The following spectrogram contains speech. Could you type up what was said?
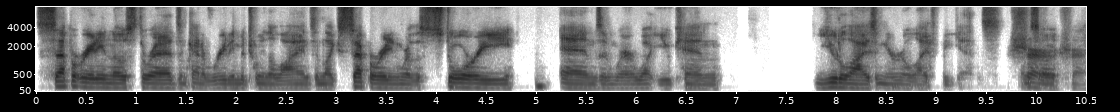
separating those threads and kind of reading between the lines and like separating where the story ends and where what you can utilize in your real life begins Sure, so sure.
